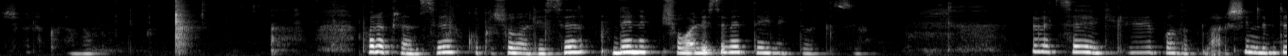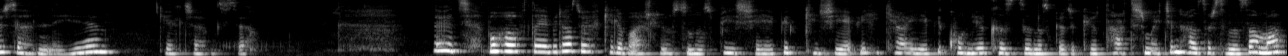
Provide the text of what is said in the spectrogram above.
Şöyle koyalım. Para prensi, kupa şövalyesi, değnek şövalyesi ve değnek dörtlüsü. Evet sevgili balıklar. Şimdi bir düzenleyeyim. Geleceğim size. Evet, bu haftaya biraz öfkeli başlıyorsunuz. Bir şeye, bir kişiye, bir hikayeye, bir konuya kızdığınız gözüküyor. Tartışma için hazırsınız ama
